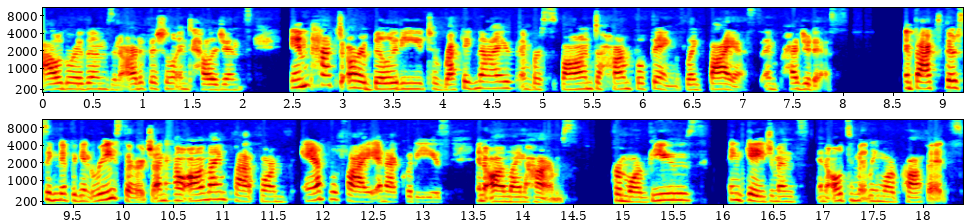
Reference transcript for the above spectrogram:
algorithms and artificial intelligence impact our ability to recognize and respond to harmful things like bias and prejudice. In fact, there's significant research on how online platforms amplify inequities and online harms for more views, engagements, and ultimately more profits.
